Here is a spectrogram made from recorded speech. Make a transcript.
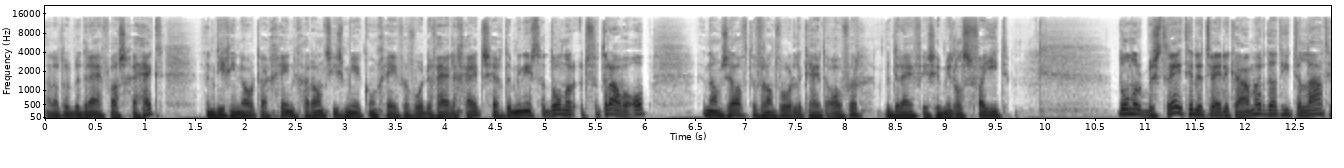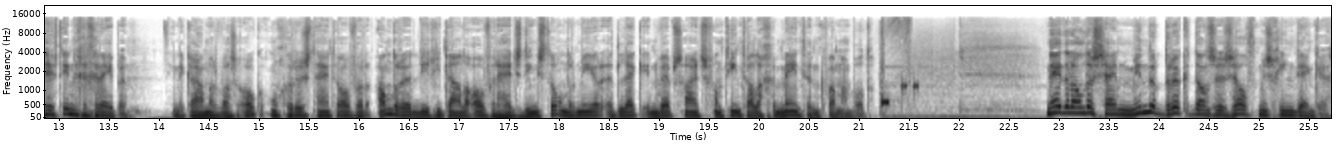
Nadat het bedrijf was gehackt en DigiNotar geen garanties meer kon geven voor de veiligheid, zegt de minister Donner het vertrouwen op en nam zelf de verantwoordelijkheid over. Het bedrijf is inmiddels failliet. Donner bestreed in de Tweede Kamer dat hij te laat heeft ingegrepen. In de Kamer was ook ongerustheid over andere digitale overheidsdiensten. Onder meer het lek in websites van tientallen gemeenten kwam aan bod. Nederlanders zijn minder druk dan ze zelf misschien denken.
